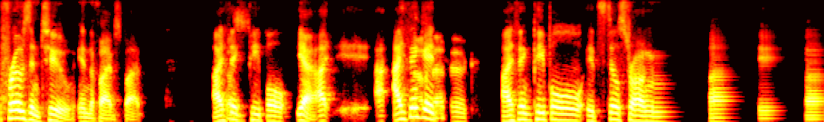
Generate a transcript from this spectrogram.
Frozen two in the five spot. I think people. Yeah, I. I, I think it. I think people. It's still strong. Uh, uh,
